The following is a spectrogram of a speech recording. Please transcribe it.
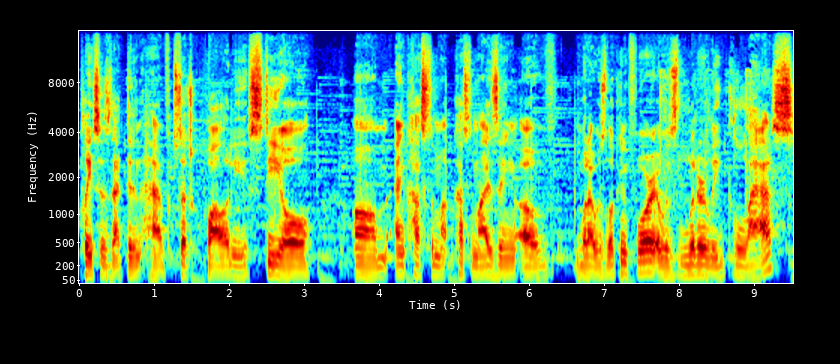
places that didn't have such quality steel um, and custom customizing of what I was looking for. It was literally glass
